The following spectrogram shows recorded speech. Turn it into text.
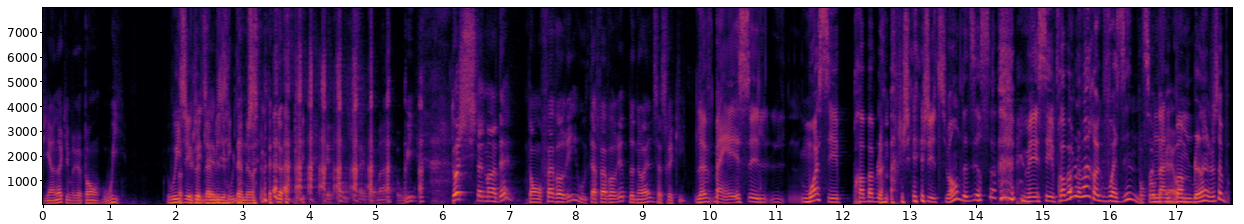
Puis il y en a qui me répondent oui. Oui, j'écoute j'ai de la musique de la Noël. ils répondent tout simplement oui. Toi, si je te demandais ton favori ou ta favorite de Noël, ça serait qui? Le- ben, c'est, moi, c'est probablement. j'ai- J'ai-tu honte de dire ça? Mais c'est probablement Rock Voisine, Pourquoi son album blanc. Je sais pas.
